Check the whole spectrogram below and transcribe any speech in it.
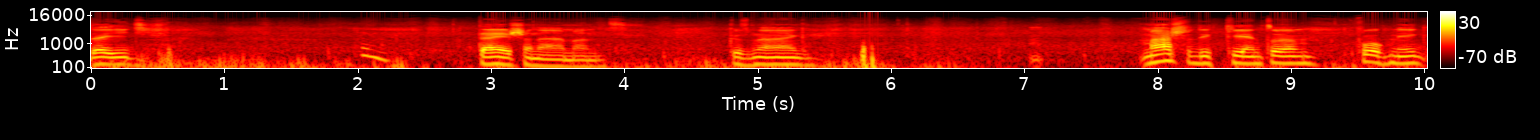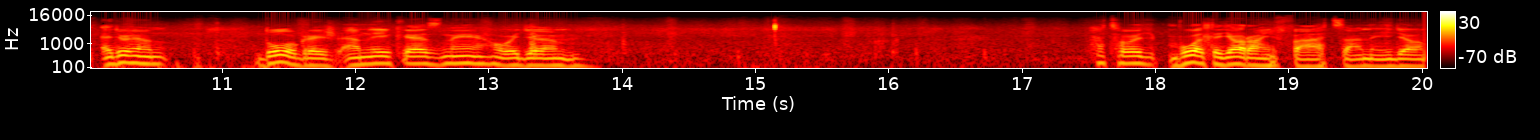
de így teljesen elment. Közben meg másodikként fogok még egy olyan dologra is emlékezni, hogy Hát, hogy volt egy aranyfácán így a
